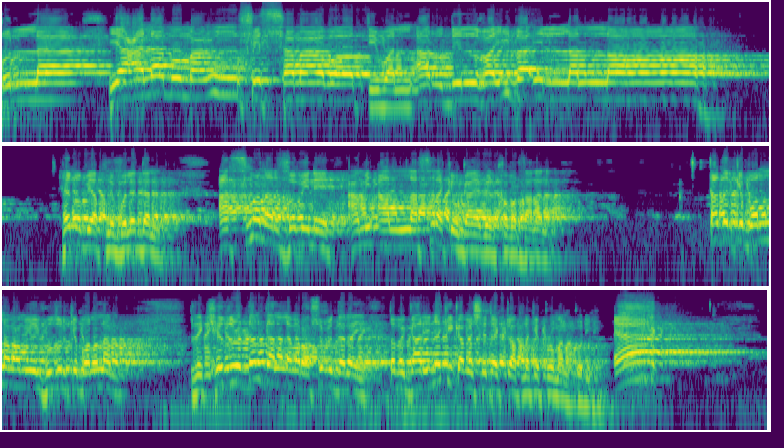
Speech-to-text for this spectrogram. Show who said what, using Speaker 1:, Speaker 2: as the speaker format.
Speaker 1: রব্বুল্লাহ আপনি বলে দেন, আসমান আর জমিনে আমি আল্লাহ ছাড়া কেউ গায়েবের খবর জানে না। তাদেরকে বললাম, আমি ওই হুজুরকে বললাম যে, খেজুরের ডাল কাটলে আমার অসুবিধা নাই, তবে গাড়ি নাকি কামে, সেটা একটু আপনাকে প্রমাণ করি। এক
